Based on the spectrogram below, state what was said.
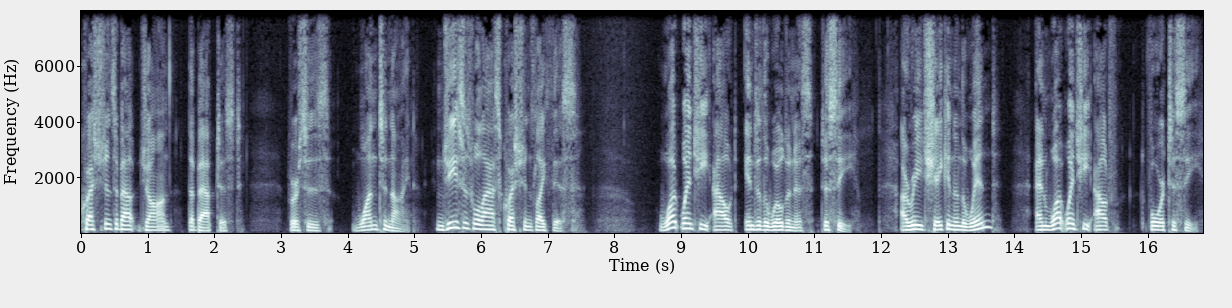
questions about John the Baptist, verses 1 to 9. And Jesus will ask questions like this what went ye out into the wilderness to see? A reed shaken in the wind? And what went ye out for to see?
